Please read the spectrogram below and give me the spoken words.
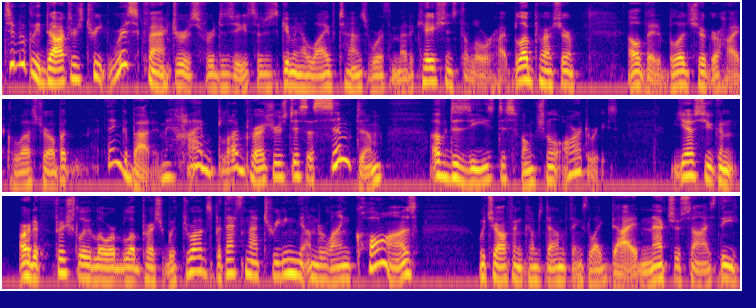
typically doctors treat risk factors for disease, such as giving a lifetime's worth of medications to lower high blood pressure, elevated blood sugar, high cholesterol, but think about it. I mean, high blood pressure is just a symptom of diseased dysfunctional arteries. Yes, you can artificially lower blood pressure with drugs, but that's not treating the underlying cause which often comes down to things like diet and exercise, the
